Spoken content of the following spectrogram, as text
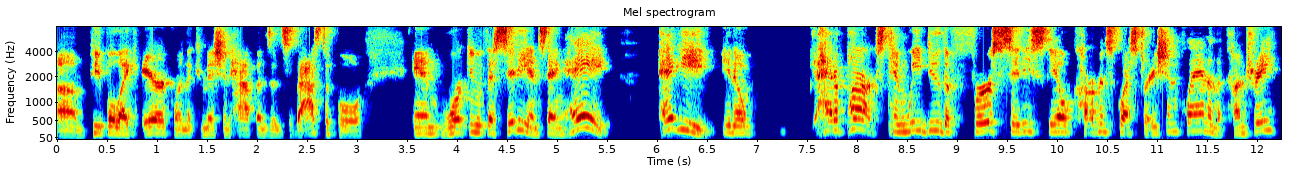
Um, people like Erik, when the commission happens in Sebastopol, and working with the city and saying, hey, Peggy, you know, head of parks, can we do the first city scale carbon sequestration plan in the country?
